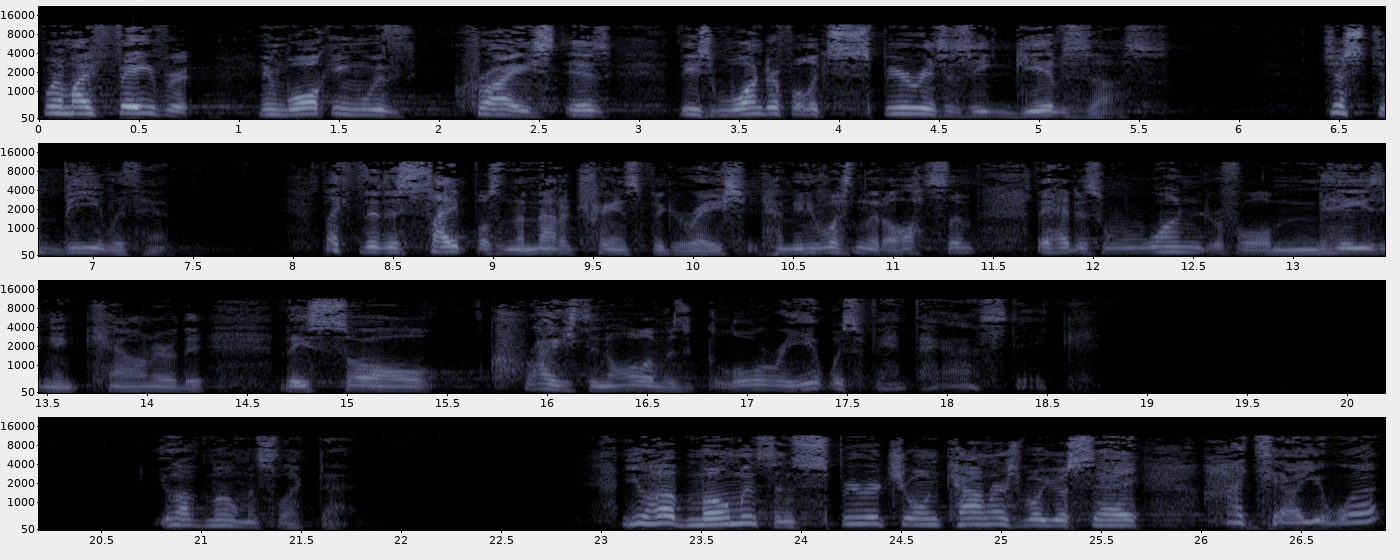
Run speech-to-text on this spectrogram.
One of my favorite in walking with Christ is these wonderful experiences he gives us just to be with him. Like the disciples in the Mount of Transfiguration. I mean, wasn't it awesome? They had this wonderful, amazing encounter. They, they saw Christ in all of his glory. It was fantastic. You have moments like that. You have moments and spiritual encounters where you'll say, I tell you what,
